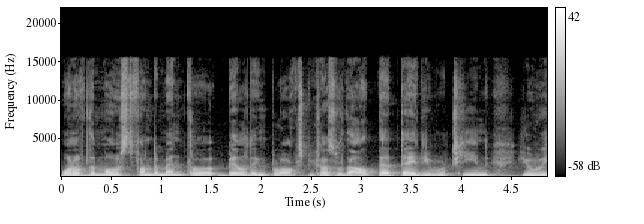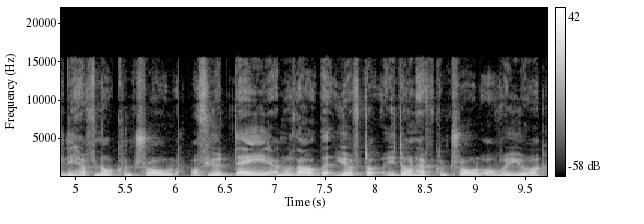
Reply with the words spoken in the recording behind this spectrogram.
one of the most fundamental building blocks because without that daily routine you really have no control of your day and without that you have you don't have control over over your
